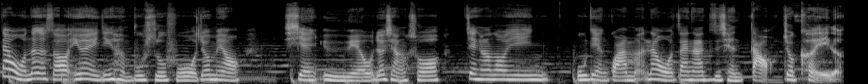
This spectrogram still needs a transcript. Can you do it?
但我那个时候因为已经很不舒服，我就没有先预约，我就想说健康中心五点关门，那我在那之前到就可以了。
